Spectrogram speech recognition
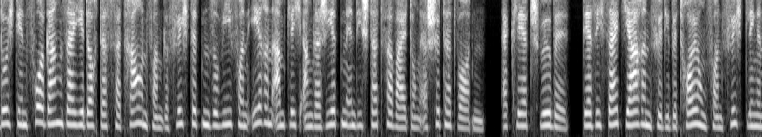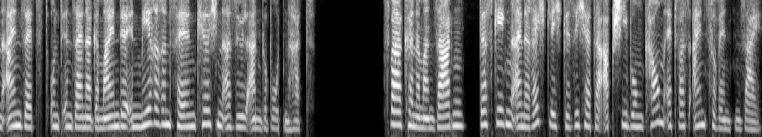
Durch den Vorgang sei jedoch das Vertrauen von Geflüchteten sowie von ehrenamtlich Engagierten in die Stadtverwaltung erschüttert worden, erklärt Schwöbel, der sich seit Jahren für die Betreuung von Flüchtlingen einsetzt und in seiner Gemeinde in mehreren Fällen Kirchenasyl angeboten hat. Zwar könne man sagen, dass gegen eine rechtlich gesicherte Abschiebung kaum etwas einzuwenden sei,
